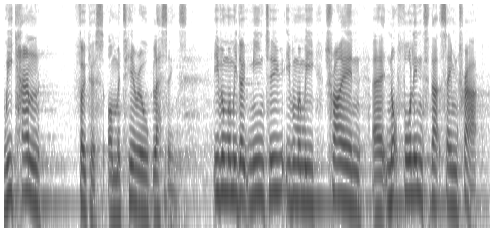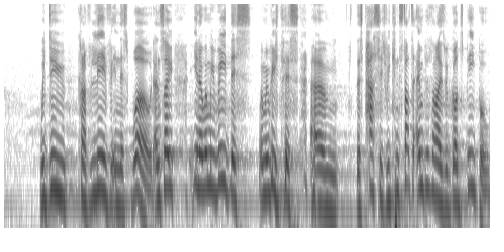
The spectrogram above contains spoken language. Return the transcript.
we can focus on material blessings even when we don't mean to, even when we try and uh, not fall into that same trap. We do kind of live in this world. And so, you know, when we read this, when we read this, um, this passage, we can start to empathize with God's people.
